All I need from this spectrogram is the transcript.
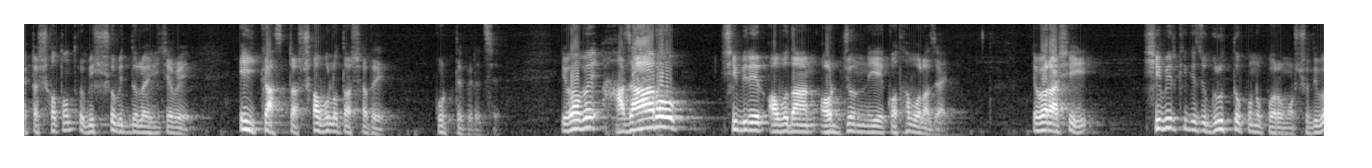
একটা স্বতন্ত্র বিশ্ববিদ্যালয় হিসেবে এই কাজটা সফলতার সাথে করতে পেরেছে। এভাবে হাজারো শিবিরের অবদান, অর্জন নিয়ে কথা বলা যায়। এবার আসি শিবিরকে কিছু গুরুত্বপূর্ণ পরামর্শ দিব।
